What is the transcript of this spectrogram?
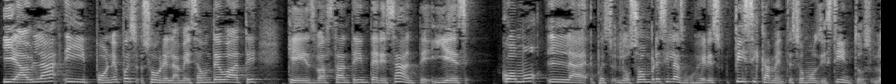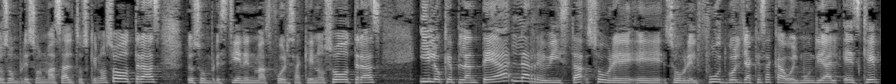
Y habla y pone pues sobre la mesa un debate que es bastante interesante y es cómo la, pues, los hombres y las mujeres físicamente somos distintos. Los hombres son más altos que nosotras, los hombres tienen más fuerza que nosotras. Y lo que plantea la revista sobre, eh, sobre el fútbol, ya que se acabó el Mundial, es que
